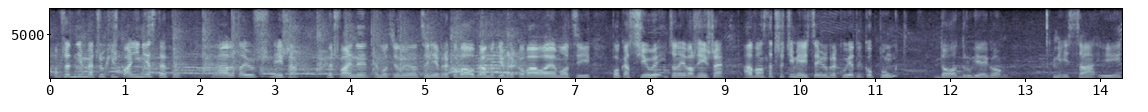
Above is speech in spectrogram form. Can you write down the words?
w poprzednim meczu Hiszpanii niestety. No ale to już mniejsza. Mecz fajny, emocjonujący, nie brakowało bramek, nie brakowało emocji, pokaz siły i co najważniejsze, awans na trzecie miejsce. Już brakuje tylko punkt do drugiego miejsca i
